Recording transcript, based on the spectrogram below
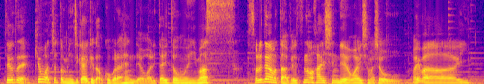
ということで今日はちょっと短いけどここら辺で終わりたいと思います。それではまた別の配信でお会いしましょう。バイバーイ。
